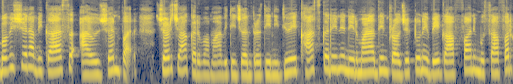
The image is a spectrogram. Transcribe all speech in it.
ભવિષ્યના વિકાસ આયોજન પર ચર્ચા કરવામાં આવી હતી. જનપ્રતિનિધિઓએ ખાસ કરીને નિર્માણાધીન પ્રોજેક્ટોને વેગ આપવા અને મુસાફર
